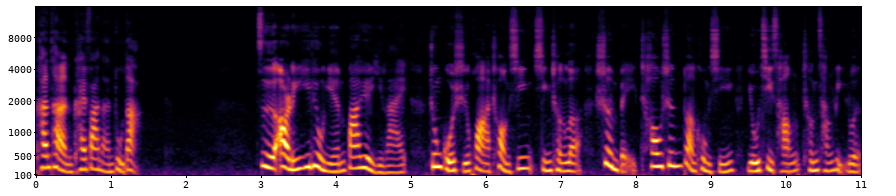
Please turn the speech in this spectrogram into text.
勘探开发难度大。自二零一六年八月以来，中国石化创新形成了顺北超深断控型油气藏成藏理论，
